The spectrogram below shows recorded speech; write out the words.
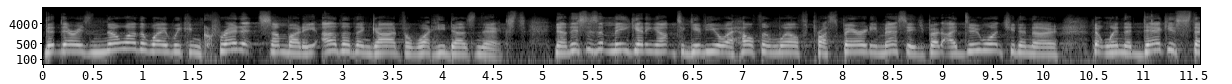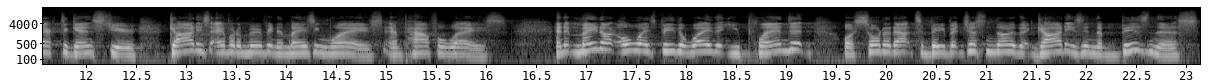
that there is no other way we can credit somebody other than God for what he does next. Now, this isn't me getting up to give you a health and wealth prosperity message, but I do want you to know that when the deck is stacked against you, God is able to move in amazing ways and powerful ways. And it may not always be the way that you planned it or sorted out to be, but just know that God is in the business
